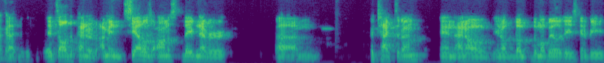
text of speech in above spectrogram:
Okay, it's all dependent. I mean, Seattle's honest; they've never um, protected him, and I know you know the the mobility is going to be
